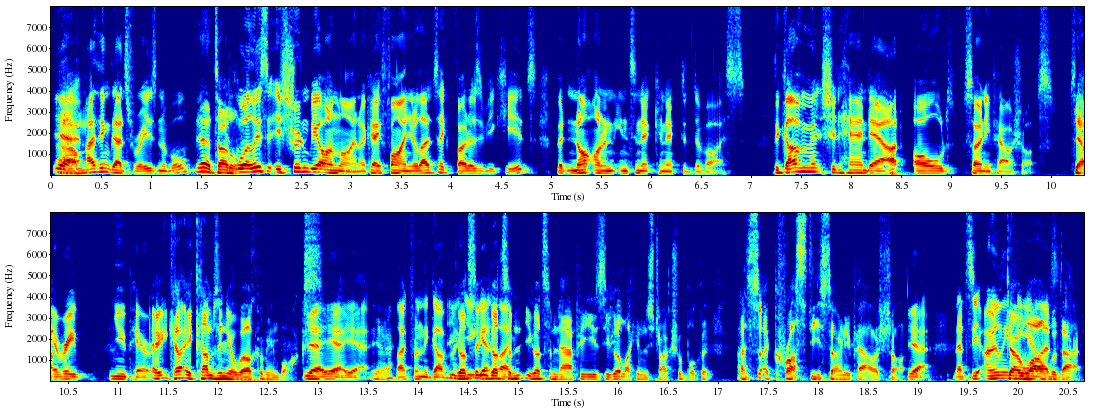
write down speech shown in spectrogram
yeah. Um, I think that's reasonable. Yeah, totally. Well, listen, it shouldn't be online. Okay, fine. You're allowed to take photos of your kids, but not on an internet connected device. The government should hand out old Sony power shots to Yep. every new parent. it, it comes in your welcoming box. Yeah, yeah, yeah, Yeah. Like from the You government. got, some, you get, got like- some you got some nappies, you got like an instructional booklet, A crusty Sony power shot. Yeah, that's the only Go wild with that.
